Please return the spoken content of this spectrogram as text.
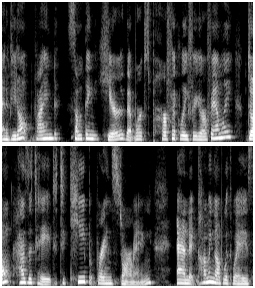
and if you don't find something here that works perfectly for your family, don't hesitate to keep brainstorming and coming up with ways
